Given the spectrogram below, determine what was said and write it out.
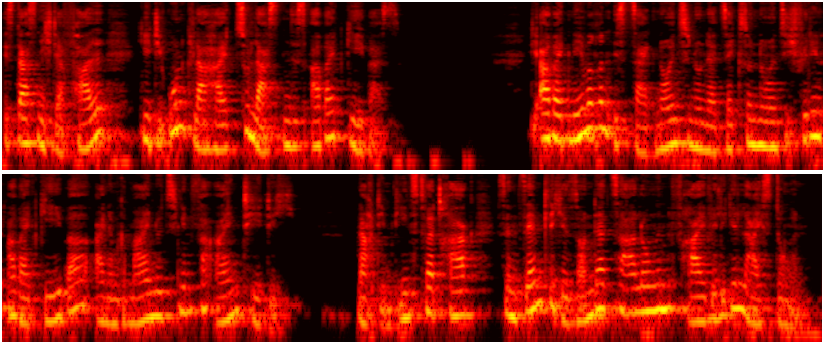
Ist das nicht der Fall, geht die Unklarheit zu Lasten des Arbeitgebers. Die Arbeitnehmerin ist seit 1996 für den Arbeitgeber, einem gemeinnützigen Verein, tätig. Nach dem Dienstvertrag sind sämtliche Sonderzahlungen freiwillige Leistungen.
